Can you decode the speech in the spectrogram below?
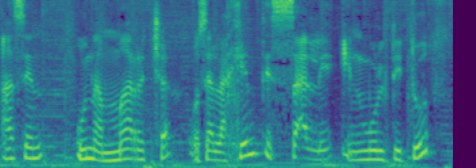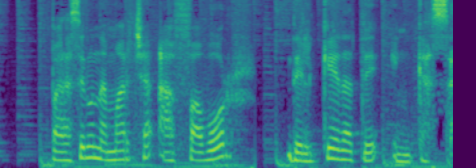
hacen una marcha, o sea, la gente sale en multitud para hacer una marcha a favor del quédate en casa.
